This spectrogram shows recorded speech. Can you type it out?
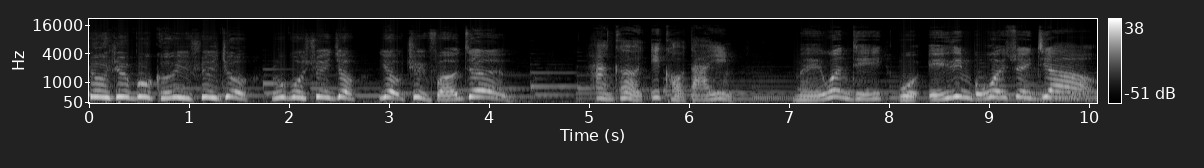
就是不可以睡觉，如果睡觉要去罚站。”汉克一口答应：“没问题，我一定不会睡觉。”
